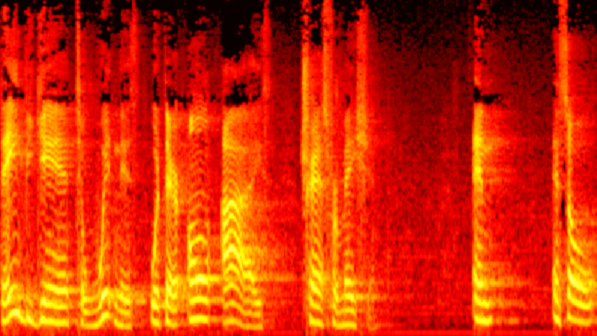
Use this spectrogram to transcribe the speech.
They begin to witness with their own eyes transformation. And, and so,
